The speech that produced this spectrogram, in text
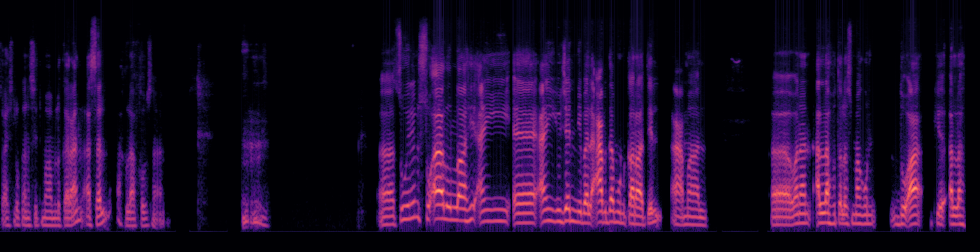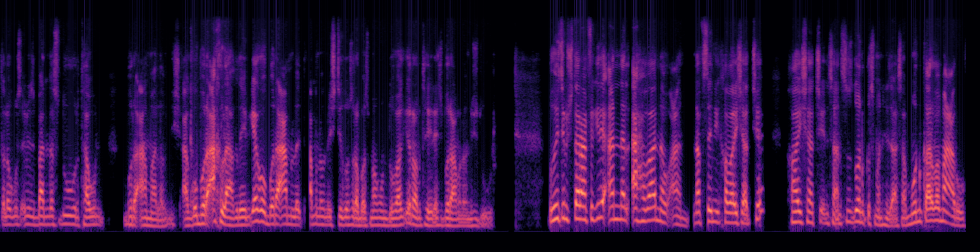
سوايس لوكان سيت معاملة كران أصل أخلاق وسان سوريم سؤال الله أن أن يجنب العبد منكرات الأعمال ونان الله تعالى سمعون دعاء الله تعالى قوس أمس بندس دور تاون برا عمل نش. أقول برا أخلاق دين كي أقول برا عمل عمل نش تقول رب سمعون دعاء كي رب تهيرش برا عمل نش دور. بغيت مش ترى فكري؟ أن الأهواء نوعان. نفسني خواهشات شيء؟ خواهشات شيء إنسان سنس دون قسم هزاسا منكر ومعروف.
